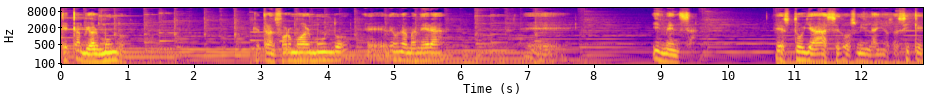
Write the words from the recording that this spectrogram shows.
que cambió al mundo, que transformó al mundo eh, de una manera inmensa. Esto ya hace dos mil años, así que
